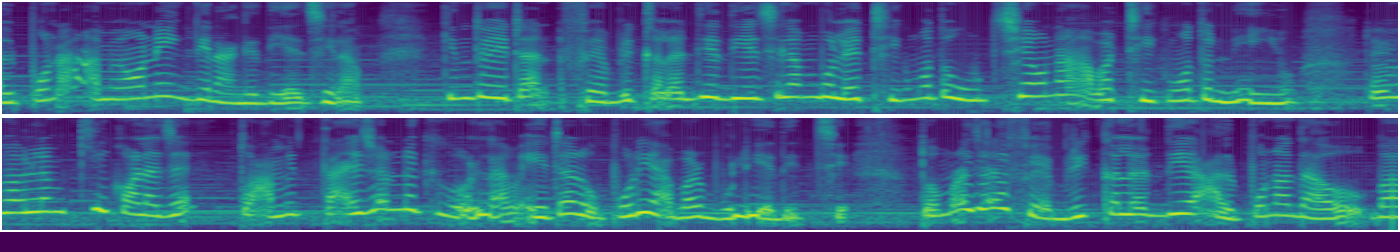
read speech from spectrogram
আলপনা আমি অনেক দিন আগে দিয়েছিলাম। কিন্তু এটা ফেব্রিক কালার দিয়ে দিয়েছিলাম বলে ঠিকমতো উঠছেও না, আবার ঠিকমতো নেইও। তো আমি ভাবলাম, কী করা যায়? তো আমি তাই জন্য কী করলাম? এটার ওপরই আবার বুলিয়ে দিচ্ছি। তোমরা যারা ফেব্রিক কালার দিয়ে আলপনা দাও বা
